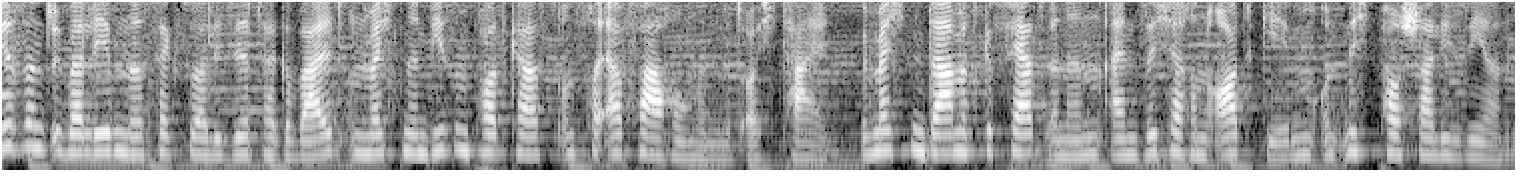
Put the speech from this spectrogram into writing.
Wir sind Überlebende sexualisierter Gewalt und möchten in diesem Podcast unsere Erfahrungen mit euch teilen. Wir möchten damit Gefährtinnen einen sicheren Ort geben und nicht pauschalisieren.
